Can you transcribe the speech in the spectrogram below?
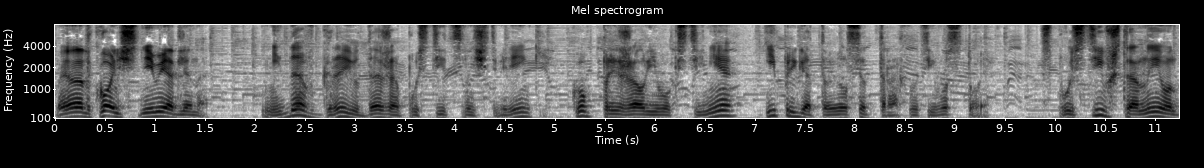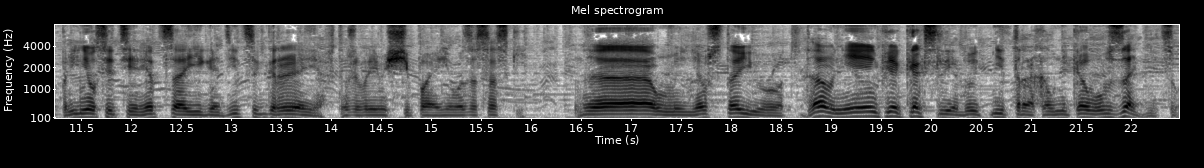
Мне надо кончить немедленно». Не дав Грею даже опуститься на четвереньки, коп прижал его к стене и приготовился трахнуть его стоя. Спустив штаны, он принялся тереться о ягодицы Грея, в то же время щипая его за соски. «Да, у меня встает. Давненько, как следует, не трахал никого в задницу».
